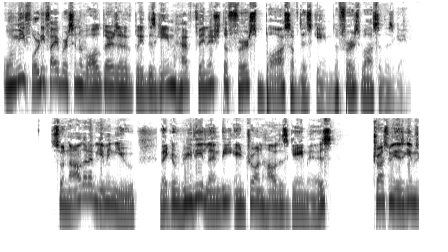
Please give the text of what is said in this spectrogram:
Only 45% of all players that have played this game have finished the first boss of this game, the first boss of this game. So now that I've given you like a really lengthy intro on how this game is, trust me, this game's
